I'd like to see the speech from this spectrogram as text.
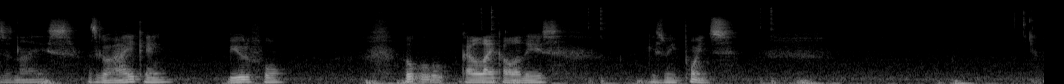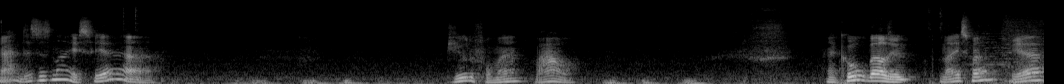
This is nice. Let's go hiking. Beautiful. Oh, oh, oh, gotta like all of these. Gives me points. Ah, this is nice. Yeah. Beautiful, man. Wow. And cool, Belgian. Nice, man. Yeah.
